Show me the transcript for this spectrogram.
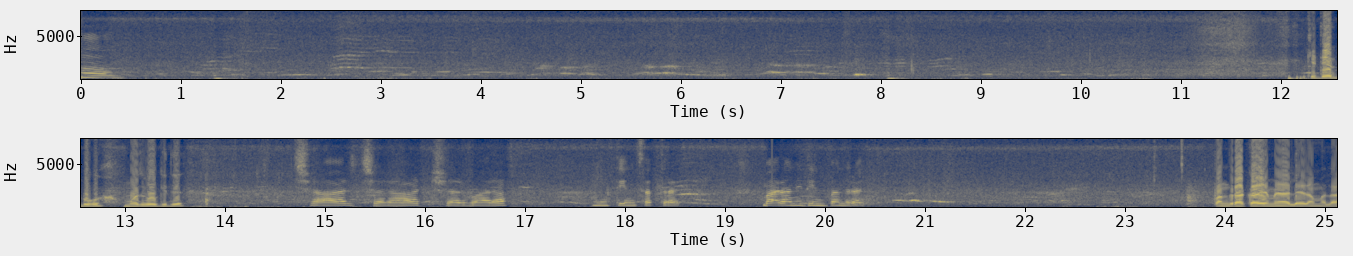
हम्म. किती आहेत बघू? मोज बघू किती आहेत. चार चार आठ चार बारा आणि तीन सतरा आहेत. बारा आणि तीन पंधरा आहेत. पंधरा कळे मिळाले आहेत आम्हाला.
